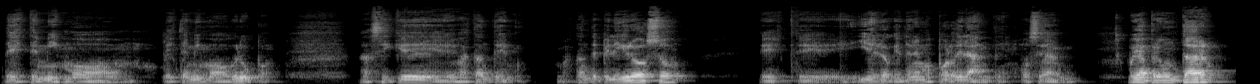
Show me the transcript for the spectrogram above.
de este mismo, de este mismo grupo. Así que es bastante, bastante peligroso, este, y es lo que tenemos por delante. O sea, voy a preguntar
